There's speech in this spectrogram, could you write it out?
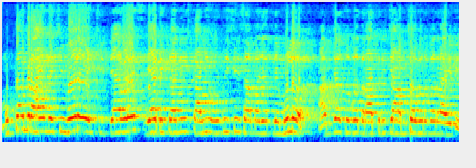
मुक्काम राहण्याची वेळ यायची. त्यावेळेस या ठिकाणी काही ओबीसी समाजातले मुलं आमच्यासोबत रात्रीचे आमच्या बरोबर राहिले.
